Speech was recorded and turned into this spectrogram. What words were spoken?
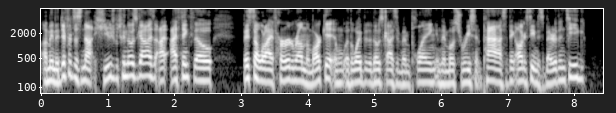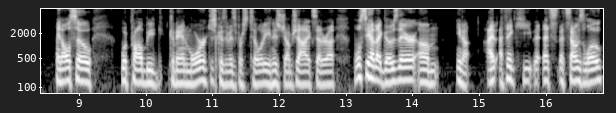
I mean, the difference is not huge between those guys. I, I think, though, based on what I've heard around the market and the way that those guys have been playing in the most recent past, I think Augustin is better than Teague. And also, would probably command more just because of his versatility and his jump shot, etc. We'll see how that goes there. Um, you know, I, I think he that's that sounds low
